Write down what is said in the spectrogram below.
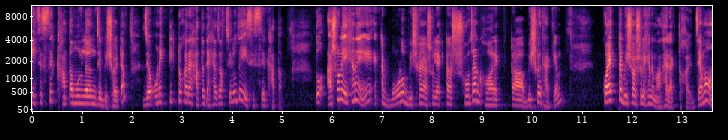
এইচএসসির খাতা মূল্যায়ন যে বিষয়টা, যে অনেক টিকটকারের হাতে দেখা যাচ্ছিল যে এইচএসসির খাতা। তো আসলে এখানে একটা বড় বিষয়, আসলে একটা সজাগ হওয়ার একটা বিষয় থাকে। কয়েকটা বিষয় আসলে এখানে মাথায় রাখতে হয়। যেমন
